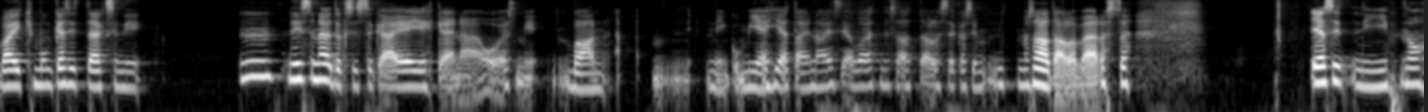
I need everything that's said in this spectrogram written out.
vaikka mun käsittääkseni mm, niissä näytöksissäkään ei ehkä enää ole edes mie- vaan mm, niin kuin miehiä tai naisia, vaan että ne saattaa olla sekaisin. Nyt mä saatan olla väärässä. Ja sitten niin, no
